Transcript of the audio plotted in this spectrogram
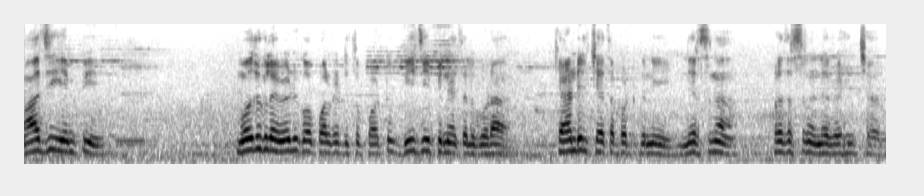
మాజీ ఎంపీ మోదుగుల వేణుగోపాల్ రెడ్డితో పాటు బీజేపీ నేతలు కూడా క్యాండిల్ చేత పట్టుకుని నిరసన ప్రదర్శన నిర్వహించారు.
